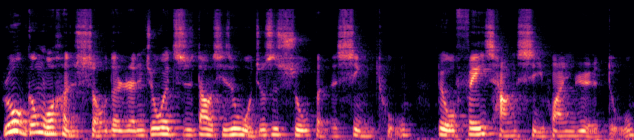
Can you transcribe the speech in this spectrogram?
如果跟我很熟的人就会知道，其实我就是书本的信徒，对我非常喜欢阅读。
